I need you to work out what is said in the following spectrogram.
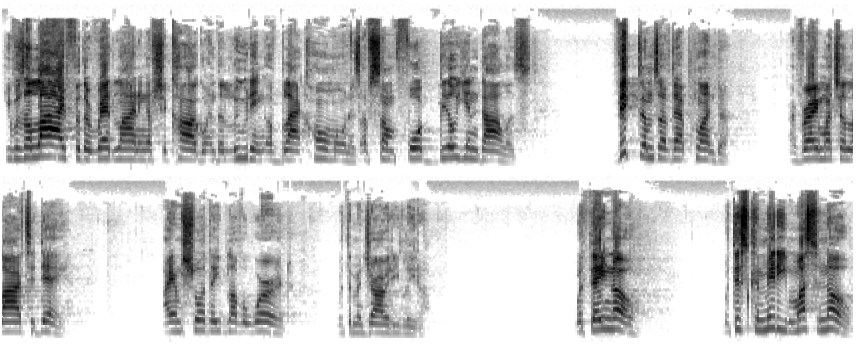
He was alive for the redlining of Chicago and the looting of black homeowners of some $4 billion. Victims of that plunder are very much alive today. I am sure they'd love a word with the majority leader. What they know, what this committee must know,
